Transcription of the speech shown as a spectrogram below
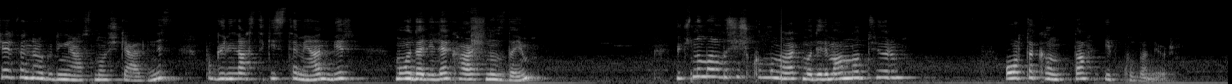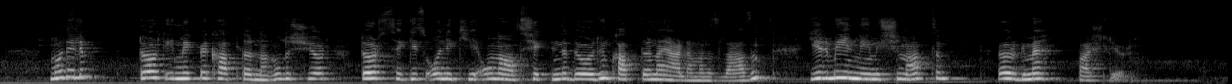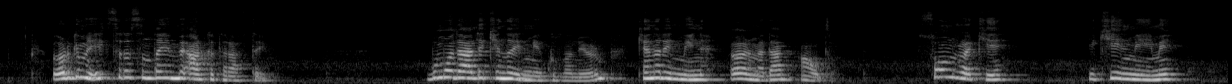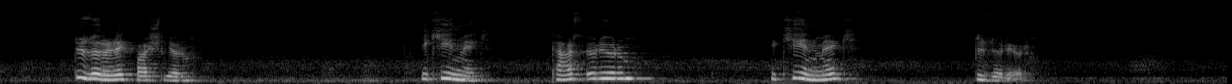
Şerifen Örgü Dünyası'na hoş geldiniz. Bugün lastik istemeyen bir model ile karşınızdayım. 3 numaralı şiş kullanarak modelimi anlatıyorum. Orta kalıntıda ip kullanıyorum. Modelim 4 ilmek ve katlarından oluşuyor. 4, 8, 12, 16 şeklinde 4'ün katlarını ayarlamanız lazım. 20 ilmeğimi şişime attım. Örgüme başlıyorum. Örgümün ilk sırasındayım ve arka taraftayım. Bu modelde kenar ilmeği kullanıyorum. Kenar ilmeğini örmeden aldım. Sonraki iki ilmeğimi düz örerek başlıyorum. 2 ilmek ters örüyorum. 2 ilmek düz örüyorum.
